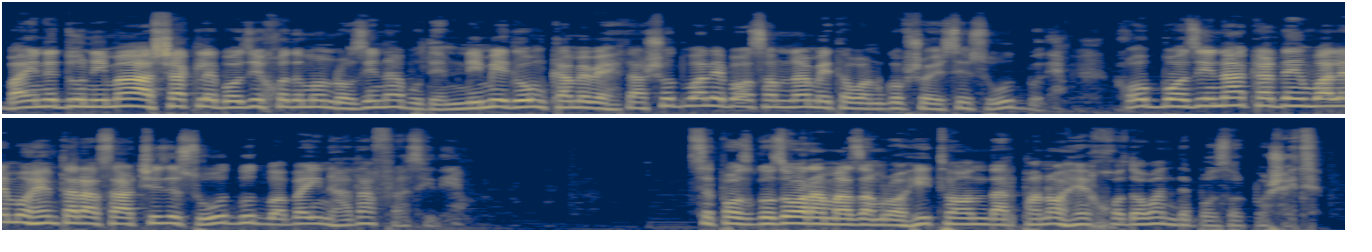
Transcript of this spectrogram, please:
بین دو نیمه از شکل بازی خودمان راضی نبودیم. نیمه دوم کم بهتر شد ولی باز هم نمی‌توان گفت شایسته صعود بودیم. خب بازی نکردیم ولی مهمتر از هر چیز صعود بود و به این هدف رسیدیم. سپاسگزارم از امراهیتان. در پناه خداوند بزرگ باشید.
